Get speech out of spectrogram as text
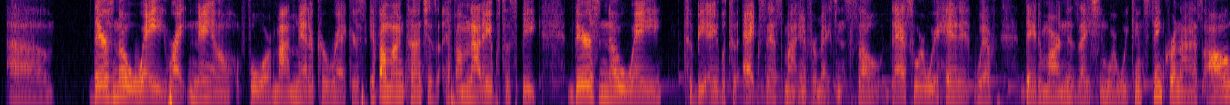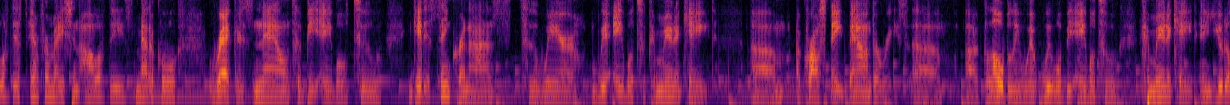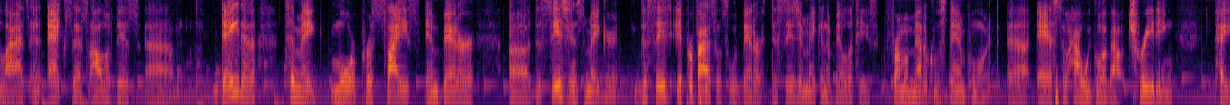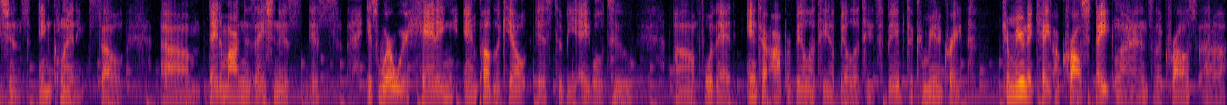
um, there's no way right now for my medical records, if I'm unconscious, if I'm not able to speak, there's no way to be able to access my information. So that's where we're headed with data modernization, where we can synchronize all of this information, all of these medical records now to be able to get it synchronized to where we're able to communicate um, across state boundaries. Uh, uh, globally, we, we, will be able to communicate and utilize and access all of this um, data to make more precise and better uh, decisions maker decision it provides us with better decision making abilities from a medical standpoint uh, as to how we go about treating patients in clinics so um, data modernization is is is where we're heading in public health is to be able to um, for that interoperability ability to be able to communicate communicate across state lines across uh,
